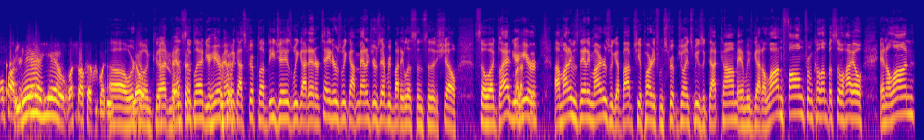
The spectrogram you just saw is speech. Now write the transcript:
Yeah, yeah. What's up, everybody? Oh, we're Yo. doing good, man. So glad you're here, man. We got strip club DJs, we got entertainers, we got managers. Everybody listens to this show. So uh, glad you're that's here. Uh, my name is Danny Myers. We got Bob Chiappardi from StripJointsMusic.com, and we've got Alon Fong from Columbus, Ohio. And Alon,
